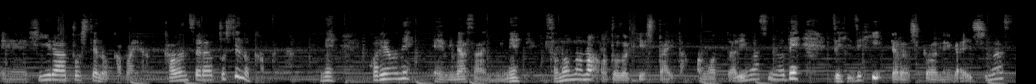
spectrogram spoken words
えー、ヒーラーとしてのカバヤン、カウンセラーとしてのカバヤン、ね、これをね、えー、皆さんにね、そのままお届けしたいと思っておりますので、ぜひぜひよろしくお願いします。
